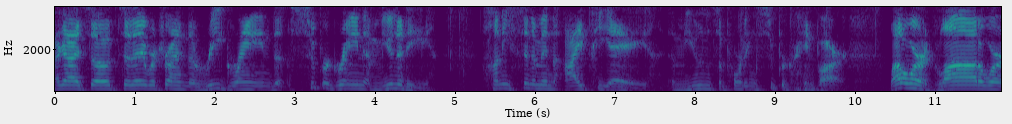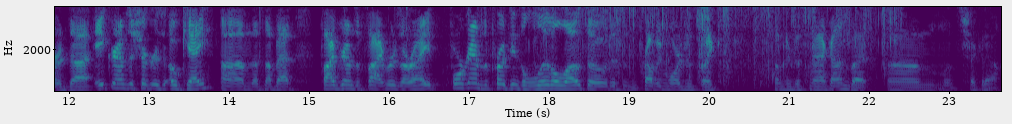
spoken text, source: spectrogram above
Hi guys, so today we're trying the regrained Super Grain Immunity Honey Cinnamon IPA Immune Supporting Super Grain Bar. A lot of words, a lot of words. Uh, eight grams of sugar is okay. Um, that's not bad. Five grams of fiber is all right. Four grams of protein is a little low, so this is probably more just like something to snack on, but um, let's check it out.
